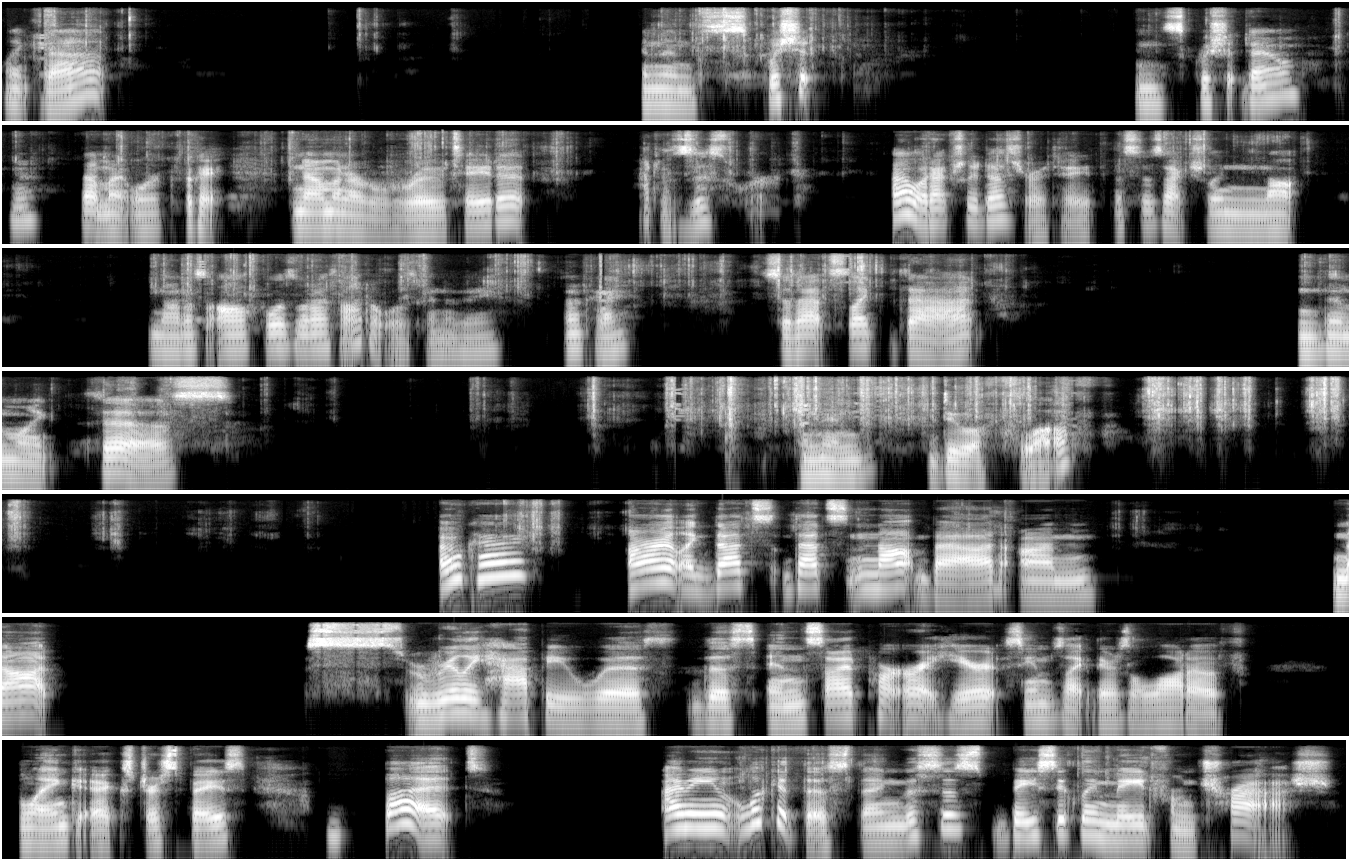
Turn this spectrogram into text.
like that and then squish it and squish it down yeah that might work okay now I'm going to rotate it how does this work oh it actually does rotate this is actually not not as awful as what I thought it was going to be okay so that's like that and then like this and then do a fluff. okay. All right, like that's that's not bad. I'm not really happy with this inside part right here. It seems like there's a lot of blank extra space. But, I mean, look at this thing. This is basically made from trash.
